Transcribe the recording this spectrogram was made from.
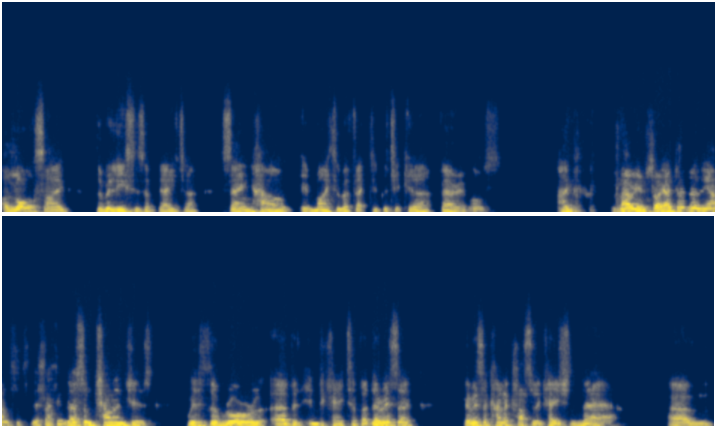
alongside the releases of data saying how it might have affected particular variables. I, Marion, sorry, I don't know the answer to this. I think there are some challenges with the rural urban indicator, but there is a there is a kind of classification there. Um,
